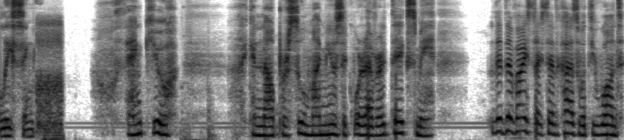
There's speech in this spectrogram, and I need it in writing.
Leasing. Oh, thank you. I can now pursue my music wherever it takes me. The device I sent has what you want.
